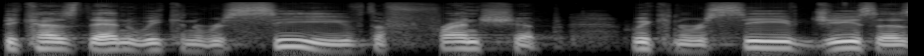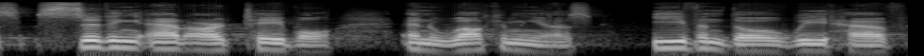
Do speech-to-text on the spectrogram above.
because then we can receive the friendship. We can receive Jesus sitting at our table and welcoming us, even though we have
